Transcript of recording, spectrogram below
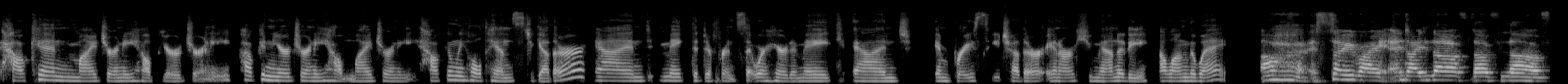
how can my journey help your journey? How can your journey help my journey? How can we hold hands together and make the difference that we're here to make and embrace each other in our humanity along the way? Oh, so right. And I love, love, love.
